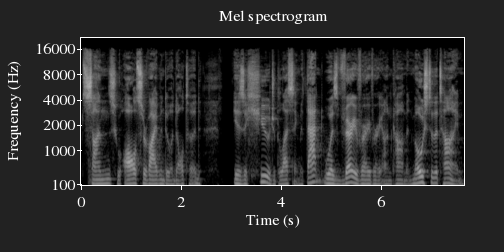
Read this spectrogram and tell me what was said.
sons who all survive into adulthood is a huge blessing. But that was very, very, very uncommon. Most of the time,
